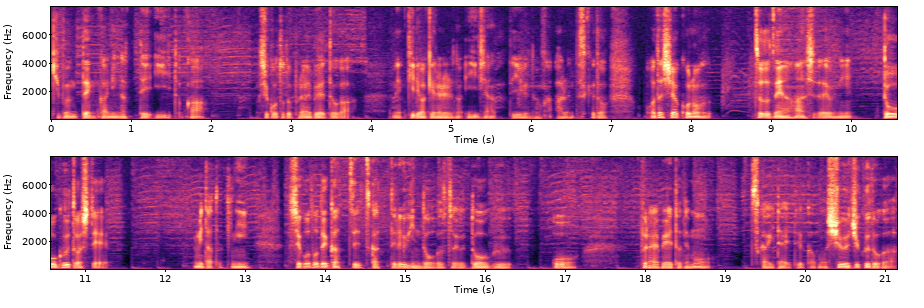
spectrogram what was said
気分転換になっていいとか、仕事とプライベートがね、切り分けられるのいいじゃんっていうのがあるんですけど、私はこの、ちょっと前半話したように、道具として見たときに、仕事でがっつり使ってる Windows という道具をプライベートでも使いたいというか、もう習熟度が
